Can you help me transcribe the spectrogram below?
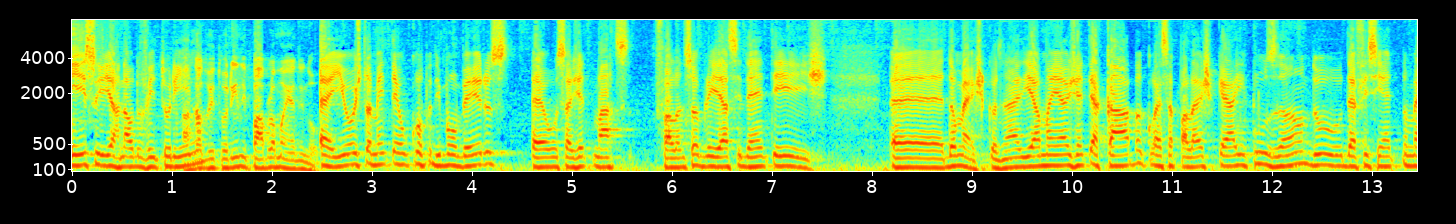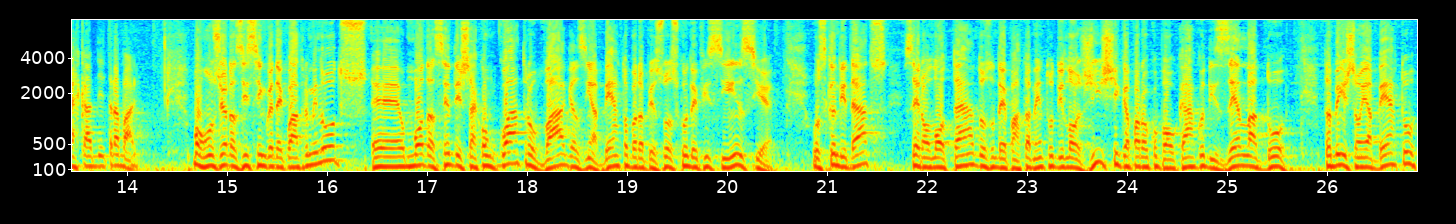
Isso, e Arnaldo Vitorino. Arnaldo Vitorino e Pablo amanhã de novo. É, e hoje também tem o Corpo de Bombeiros, é o Sargento Marcos falando sobre acidentes é, domésticos, né? E amanhã a gente acaba com essa palestra que é a inclusão do deficiente no mercado de trabalho. Bom, 11 horas e 54 minutos. É, o Moda Center está com quatro vagas em aberto para pessoas com deficiência. Os candidatos serão lotados no departamento de logística para ocupar o cargo de zelador. Também estão em aberto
